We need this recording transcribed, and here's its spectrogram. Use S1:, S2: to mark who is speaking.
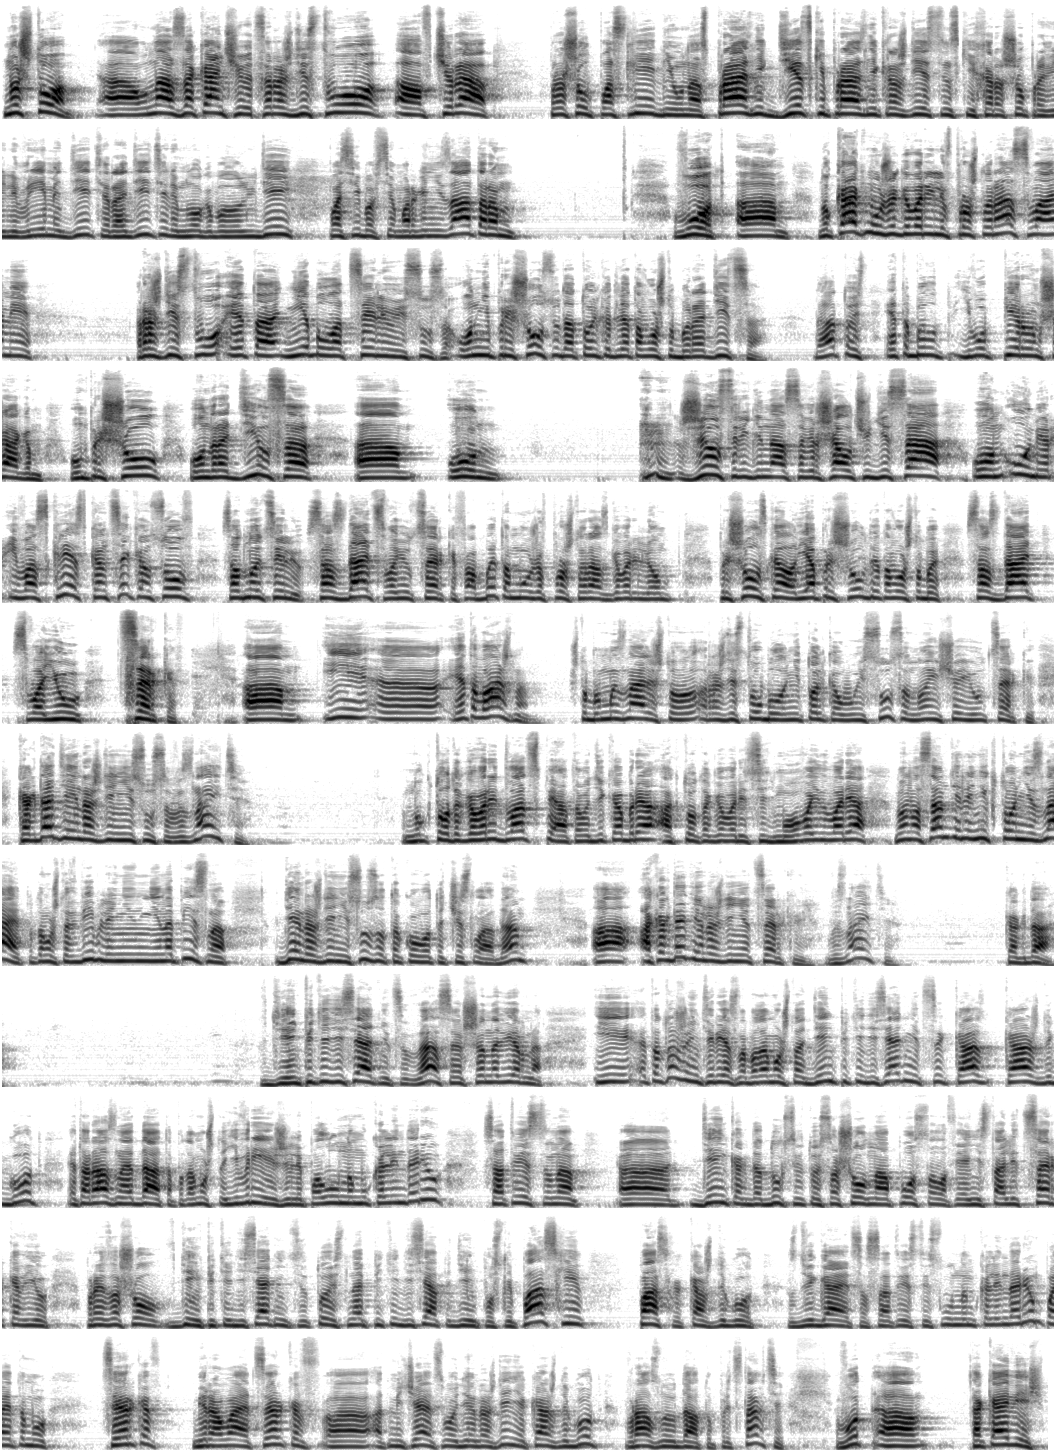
S1: Ну что, а, у нас заканчивается Рождество. А, вчера прошел последний у нас праздник, детский праздник рождественский. Хорошо провели время, дети, родители, много было людей. Спасибо всем организаторам. Вот. А, но как мы уже говорили в прошлый раз с вами, Рождество это не было целью Иисуса. Он не пришел сюда только для того, чтобы родиться. Да? То есть это был его первым шагом. Он пришел, он родился, он жил среди нас, совершал чудеса, Он умер и воскрес, в конце концов, с одной целью – создать свою церковь. Об этом мы уже в прошлый раз говорили. Он пришел и сказал, я пришел для того, чтобы создать свою церковь. И э, это важно, чтобы мы знали, что Рождество было не только у Иисуса, но еще и у церкви. Когда день рождения Иисуса, вы знаете? Ну, кто-то говорит 25 декабря, а кто-то говорит 7 января. Но на самом деле никто не знает, потому что в Библии не, не написано день рождения Иисуса такого-то числа. Да? А, а когда день рождения церкви? Вы знаете? Когда? В день Пятидесятницы, да, совершенно верно. И это тоже интересно, потому что день Пятидесятницы каждый год – это разная дата, потому что евреи жили по лунному календарю, соответственно, день, когда Дух Святой сошел на апостолов, и они стали церковью, произошел в день Пятидесятницы, то есть на 50-й день после Пасхи. Пасха каждый год сдвигается в соответствии с лунным календарем, поэтому церковь, мировая церковь э, отмечает свой день рождения каждый год в разную дату. Представьте, вот э, такая вещь.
